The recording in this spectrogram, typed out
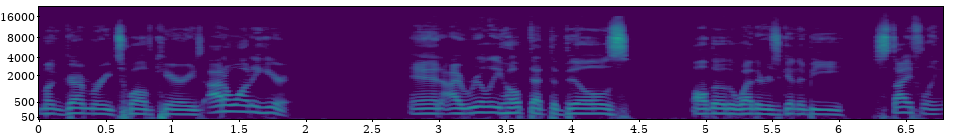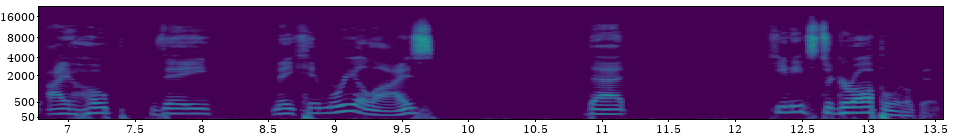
Montgomery 12 carries. I don't want to hear it. And I really hope that the Bills, although the weather is going to be stifling, I hope they make him realize that he needs to grow up a little bit.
